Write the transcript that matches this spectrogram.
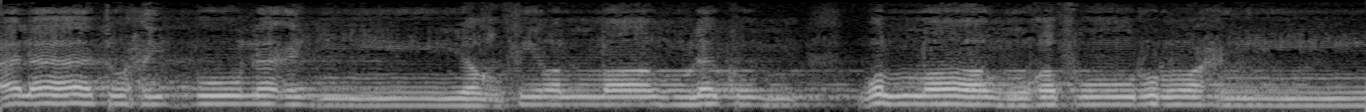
ألا تحبون أن يغفر الله لكم والله غفور رحيم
